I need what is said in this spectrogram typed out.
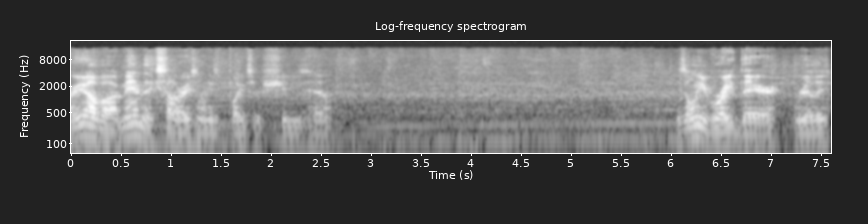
Hurry up, uh, man. The acceleration on these bikes are shitty as hell. He's only right there, really.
